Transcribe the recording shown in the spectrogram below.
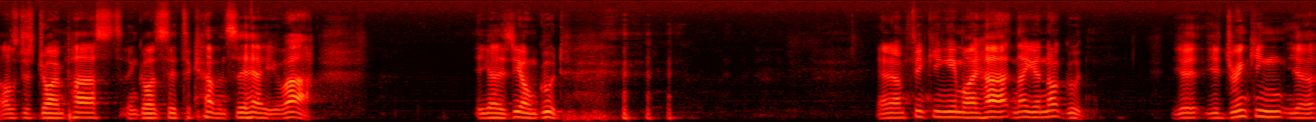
I was just driving past, and God said to come and see how you are. He goes, Yeah, I'm good. and I'm thinking in my heart, No, you're not good. You're, you're drinking, you're,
